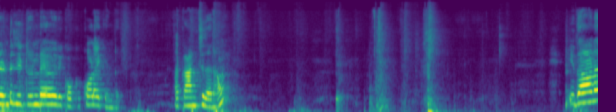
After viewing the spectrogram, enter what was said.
രണ്ട് ലിറ്ററിന്റെ ഒരു കൊക്കക്കോളയൊക്കെ ഉണ്ട്. അത് കാണിച്ചു തരാം. ഇതാണ്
